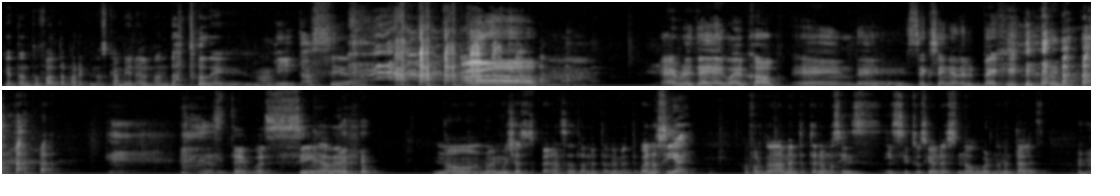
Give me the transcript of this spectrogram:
¿Qué tanto falta para que nos cambien el mandato de... Maldita sea. Ah. Every day I wake up en the sexenio del peje. Este, pues sí, a ver. No, no hay muchas esperanzas, lamentablemente. Bueno, sí hay. Afortunadamente tenemos ins- instituciones no gubernamentales Ujú.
